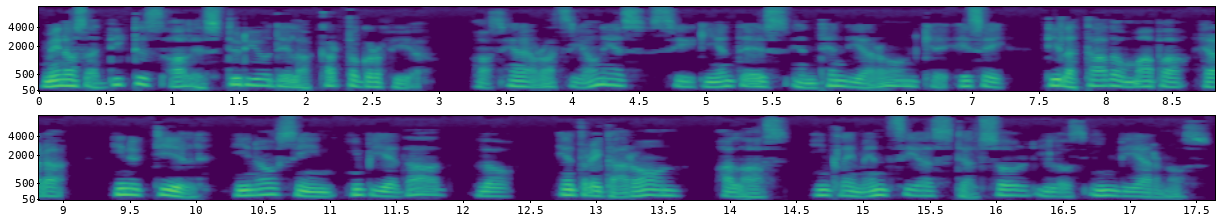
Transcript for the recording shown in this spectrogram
Menos adictos al estudio de la cartografía, las generaciones siguientes entendieron que ese dilatado mapa era inútil y no sin impiedad lo entregaron a las inclemencias del sol y los inviernos.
